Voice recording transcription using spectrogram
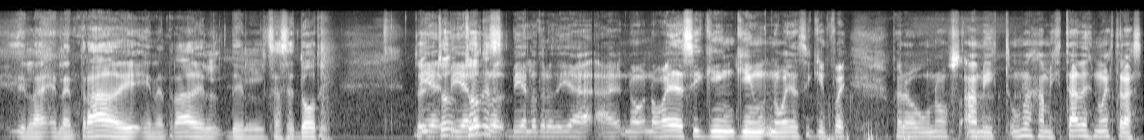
en la, en la entrada de, en la entrada del, del sacerdote. Vi, Entonces, vi el son otro, es- vi el otro día, ah, no, no voy a decir quién, quién, no voy a decir quién fue, pero unos amist- unas amistades nuestras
